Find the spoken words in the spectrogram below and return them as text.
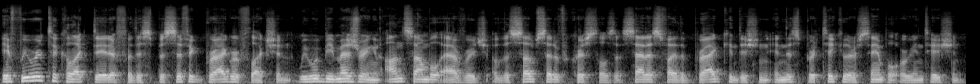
If we were to collect data for this specific Bragg reflection, we would be measuring an ensemble average of the subset of crystals that satisfy the Bragg condition in this particular sample orientation.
